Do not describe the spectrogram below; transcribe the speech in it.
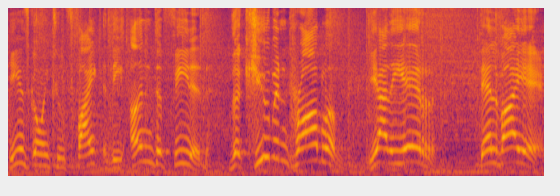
He is going to fight the undefeated, the Cuban problem, Yadier Del Valle.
